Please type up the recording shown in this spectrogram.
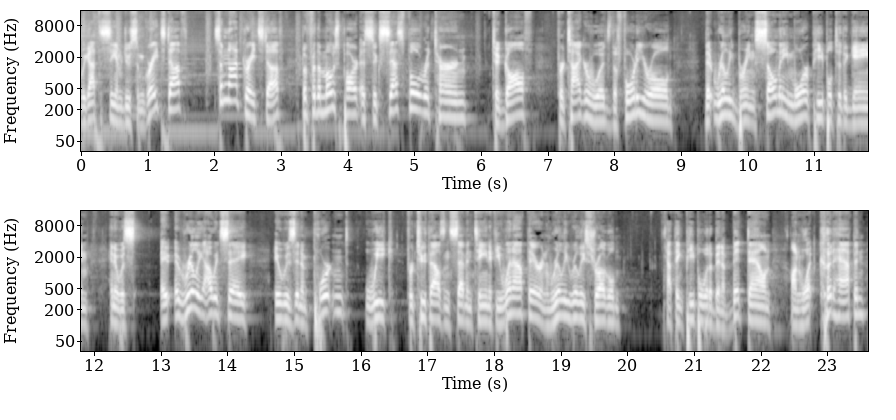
We got to see him do some great stuff, some not great stuff, but for the most part, a successful return to golf for Tiger Woods, the 40 year old that really brings so many more people to the game and it was it, it really, I would say, it was an important week for 2017. If he went out there and really, really struggled, I think people would have been a bit down on what could happen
